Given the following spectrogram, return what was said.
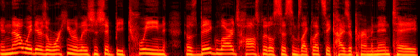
And that way, there's a working relationship between those big, large hospital systems, like let's say Kaiser Permanente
